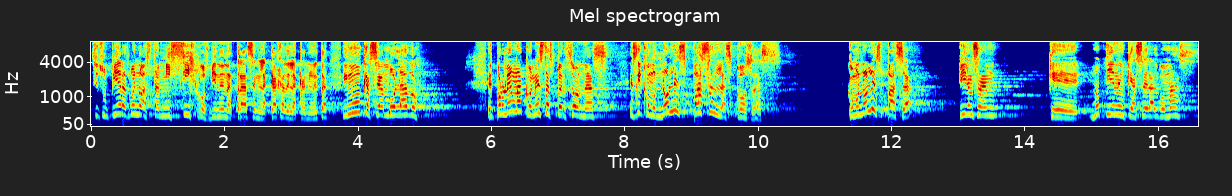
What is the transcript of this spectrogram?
si supieras, bueno, hasta mis hijos vienen atrás en la caja de la camioneta y nunca se han volado. El problema con estas personas es que como no les pasan las cosas, como no les pasa, piensan que no tienen que hacer algo más.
